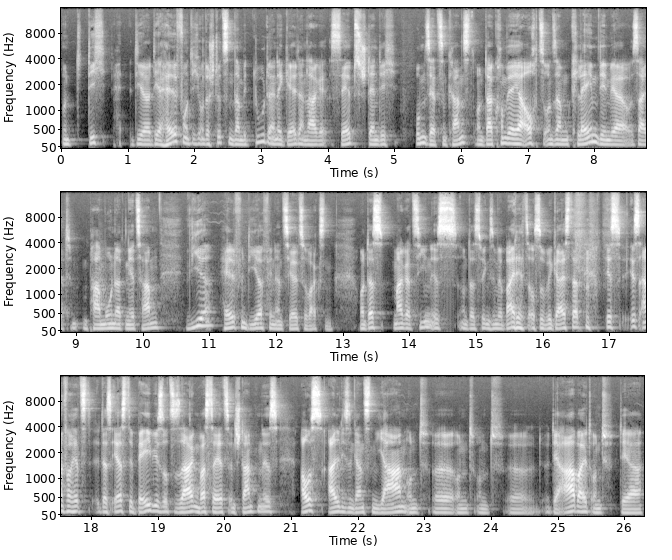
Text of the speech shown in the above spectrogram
und dich, dir, dir helfen und dich unterstützen, damit du deine Geldanlage selbstständig umsetzen kannst. Und da kommen wir ja auch zu unserem Claim, den wir seit ein paar Monaten jetzt haben. Wir helfen dir finanziell zu wachsen. Und das Magazin ist, und deswegen sind wir beide jetzt auch so begeistert, ist, ist einfach jetzt das erste Baby sozusagen, was da jetzt entstanden ist, aus all diesen ganzen Jahren und, äh, und, und äh, der Arbeit und der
